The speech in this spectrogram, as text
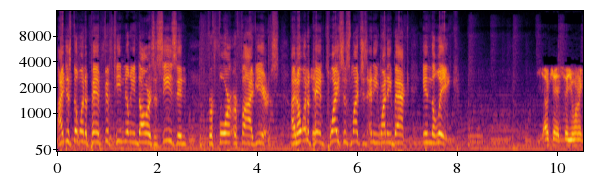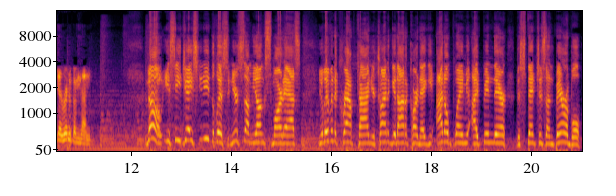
I just don't want to pay him $15 million a season for four or five years. I don't want to pay him twice as much as any running back in the league. Okay, so you want to get rid of him then? No, you see, Jason, you need to listen. You're some young smartass. You live in a crap town. You're trying to get out of Carnegie. I don't blame you. I've been there. The stench is unbearable.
